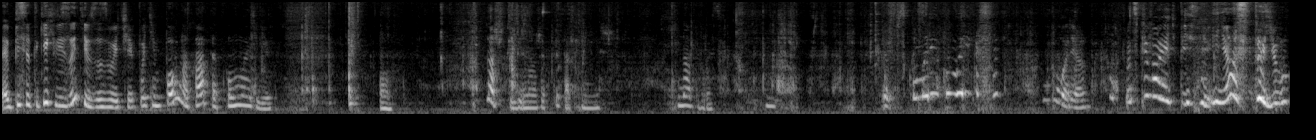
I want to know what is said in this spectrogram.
Е, Після таких візитів зазвичай потім повна хата комарів. О. Нащо тобі ножик? Ти так вмієш. На. Опс, комарі, комарі. Боря. От співають пісню, і я стою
